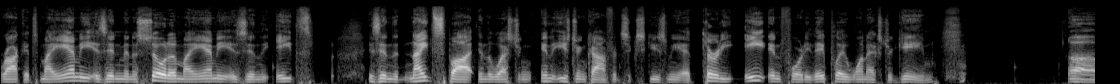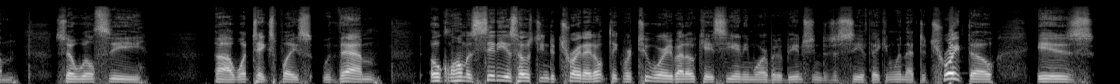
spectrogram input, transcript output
Rockets. Miami is in Minnesota. Miami is in the eighth is in the ninth spot in the Western in the Eastern Conference, excuse me, at 38 and 40. They play one extra game. Um, so we'll see uh, what takes place with them. Oklahoma City is hosting Detroit. I don't think we're too worried about OKC anymore, but it'd be interesting to just see if they can win that. Detroit, though, is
